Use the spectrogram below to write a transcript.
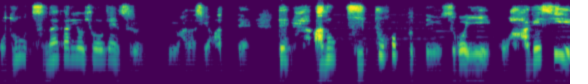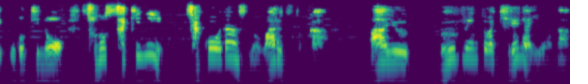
音のつながりを表現するという話があって、で、あのヒップホップっていうすごいこう激しい動きのその先に社交ダンスのワルツとか、ああいうムーブメントが切れないような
